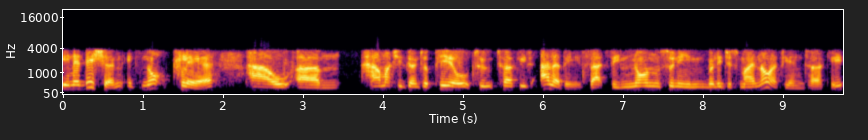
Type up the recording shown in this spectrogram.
In addition, it's not clear how um, how much he's going to appeal to Turkey's Alevis, that's the non-Sunni religious minority in Turkey,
